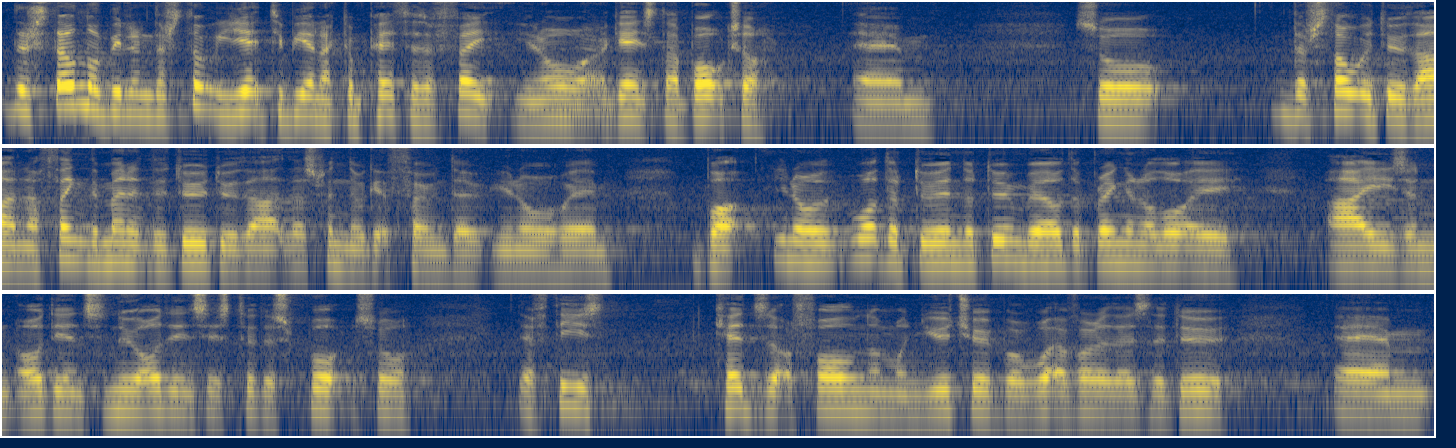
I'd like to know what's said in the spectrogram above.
there's still not been, there's still yet to be in a competitive fight, you know, against a boxer. Um, so they're still to do that, and I think the minute they do do that, that's when they'll get found out, you know. Um, but you know what they're doing, they're doing well. They're bringing a lot of eyes and audience, new audiences to the sport. So if these kids that are following them on YouTube or whatever it is they do, um,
